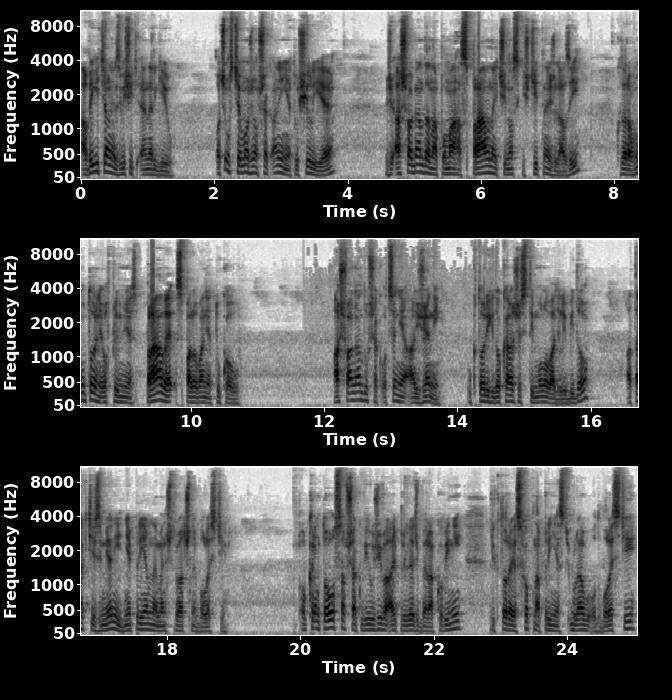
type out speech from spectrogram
a viditeľne zvýšiť energiu. O čom ste možno však ani netušili je, že ashwagandha napomáha správnej činnosti štítnej žľazy, ktorá vnútorne ovplyvňuje práve spaľovanie tukov. Ashwagandhu však ocenia aj ženy, u ktorých dokáže stimulovať libido a taktiež zmierniť nepríjemné menštruačné bolesti. Okrem toho sa však využíva aj pri liečbe rakoviny, pri ktorej je schopná priniesť úľavu od bolesti,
